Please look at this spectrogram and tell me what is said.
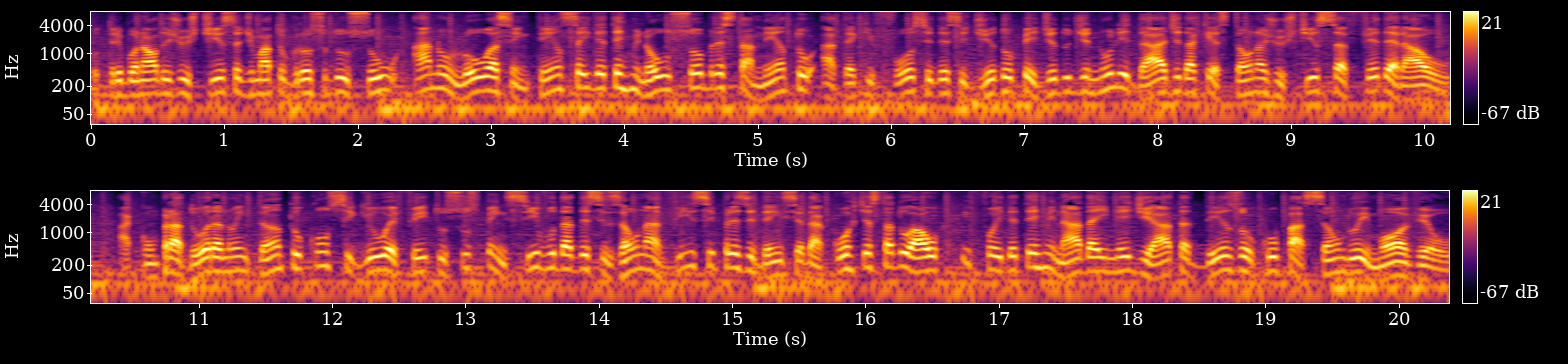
O Tribunal de Justiça de Mato Grosso do Sul anulou a sentença e determinou o sobrestamento até que fosse decidido o pedido de nulidade da questão na Justiça Federal. A compradora, no entanto, conseguiu o efeito suspensivo da decisão na vice-presidência da Corte Estadual e foi determinada a imediata desocupação do imóvel.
